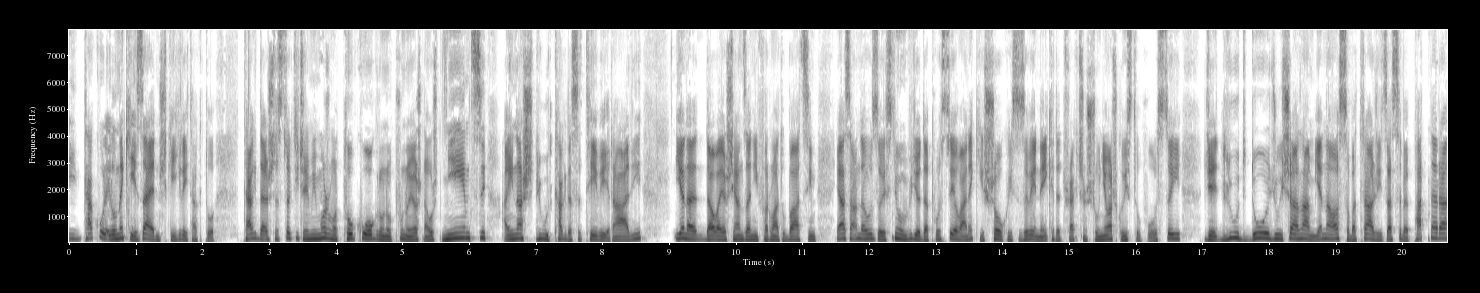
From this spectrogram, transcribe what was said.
i tako, ili neke zajedničke igre i tako to. Tako da što se tog tiče, mi možemo toliko ogromno puno još naučiti Njemci, a i naš ljud kak da se TV radi. I onda da ovaj još jedan zadnji format ubacim, ja sam onda uzeo i s njom vidio da postoji ovaj neki show koji se zove Naked Attraction, što u Njemačkoj isto postoji, gdje ljudi dođu i šta ja znam, jedna osoba traži za sebe partnera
